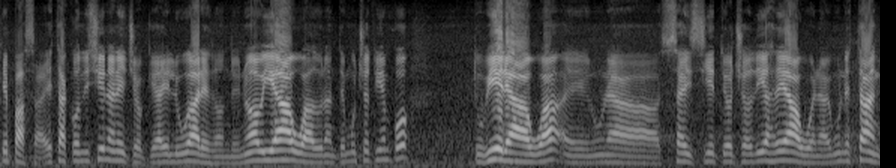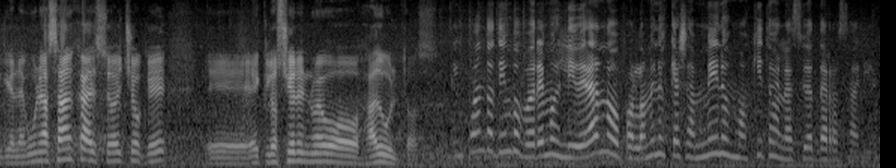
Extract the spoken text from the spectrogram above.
¿Qué pasa? Estas condiciones han hecho que hay lugares donde no había agua durante mucho tiempo, tuviera agua, en unas 6, 7, 8 días de agua en algún estanque, en alguna zanja, eso ha hecho que eh, eclosionen nuevos adultos. ¿En cuánto tiempo podremos liberarnos o por lo menos que haya menos mosquitos en la ciudad de Rosario?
